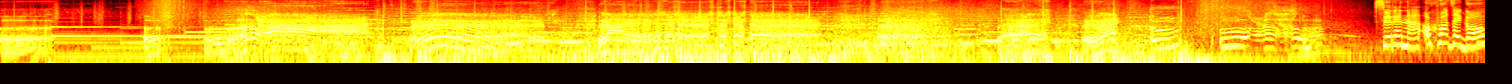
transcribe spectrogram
Uh. Syrena, ochładzaj go!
